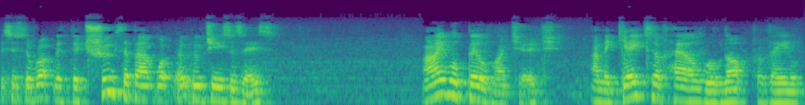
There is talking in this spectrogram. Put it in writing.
this is the rock, the, the truth about what, who Jesus is, I will build my church, and the gates of hell will not prevail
